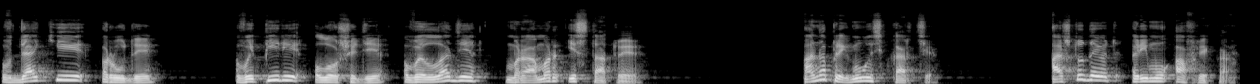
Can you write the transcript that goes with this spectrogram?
В Дакии руды, в Эпире лошади, в Элладе мрамор и статуи. Она пригнулась к карте. А что дает Риму Африка?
